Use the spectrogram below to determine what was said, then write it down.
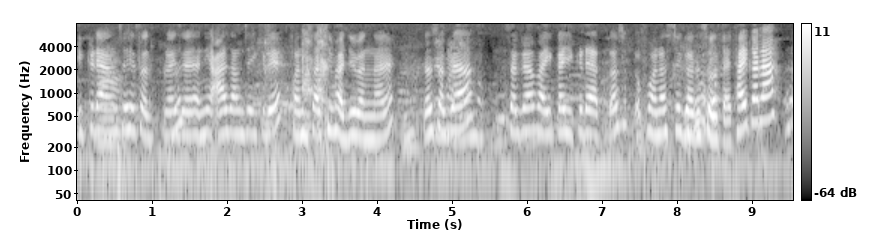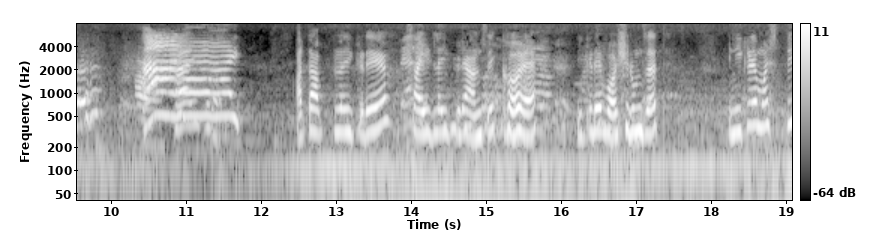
इकडे आमचं हे सरप्राईज आहे आणि आज आमच्या इकडे फणसाची भाजी बनणार आहे. तर सगळ्या सगळ्या बायका इकडे आताच फणसचे घर सोलत आहेत हाय करा. आता आपलं इकडे साईडला इकडे आमचे खळ आहे. इकडे वॉशरूम्स आहेत. आणि इकडे मस्ती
